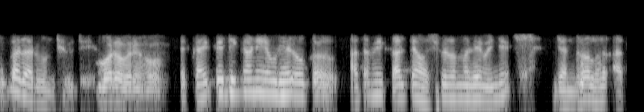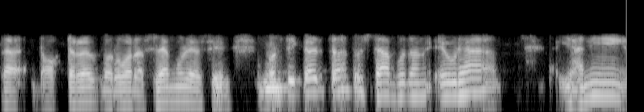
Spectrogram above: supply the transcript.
खूपच अडवून ठेवते. बरोबर हो. तर काही काही ठिकाणी एवढे लोक आता मी काल त्या हॉस्पिटलमध्ये म्हणजे जनरल आता डॉक्टर बरोबर असल्यामुळे असेल पण तिकडचा तो स्टाफ होता एवढ्या ह्यांनी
